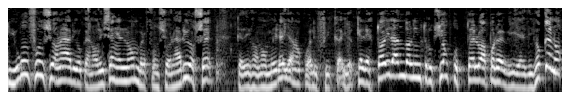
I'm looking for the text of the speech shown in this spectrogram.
y un funcionario que no dicen el nombre, funcionario C, que dijo, no, mire, ya no cualifica, que le estoy dando la instrucción que usted lo apruebe. Y dijo que no.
